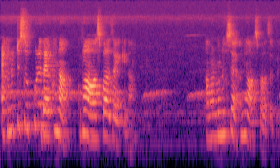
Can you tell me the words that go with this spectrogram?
এখন একটু চুপ করে দেখো না কোনো আওয়াজ পাওয়া যায় কিনা। আমার মনে হচ্ছে এখনই আওয়াজ পাওয়া যাবে।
